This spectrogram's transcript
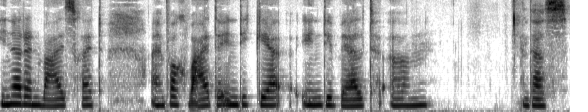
inneren Weisheit einfach weiter in die, in die Welt ähm, das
